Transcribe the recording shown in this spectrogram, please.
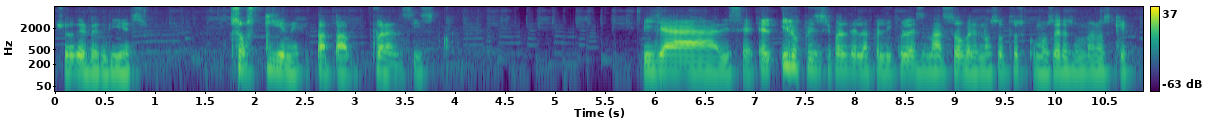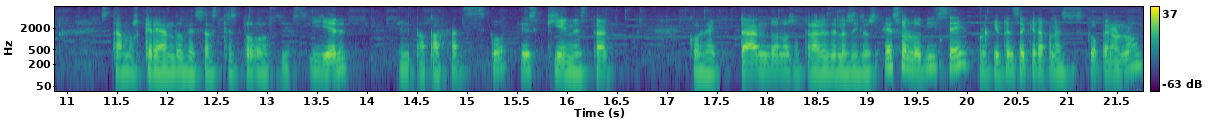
Yo defendí eso. Sostiene Papa Francisco. Y ya dice, el hilo principal de la película es más sobre nosotros como seres humanos que estamos creando desastres todos los días. Y él, el Papa Francisco, es quien está conectándonos a través de los hilos. Eso lo dice, porque pensé que era Francisco, pero no.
